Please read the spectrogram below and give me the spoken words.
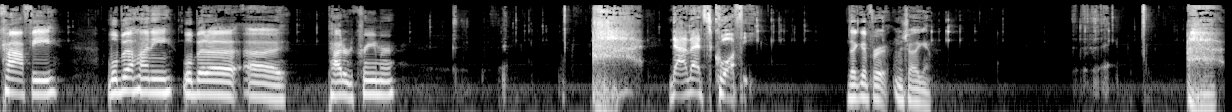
coffee, a little bit of honey, a little bit of uh, powdered creamer. Ah, now that's coffee. Is that good for? Let me try again. Ah,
